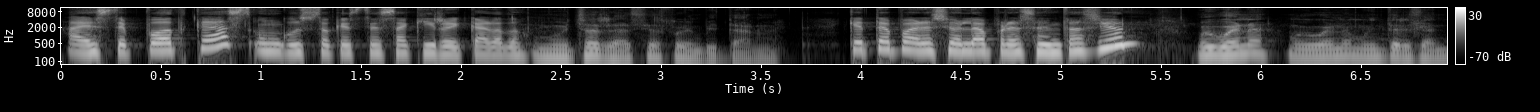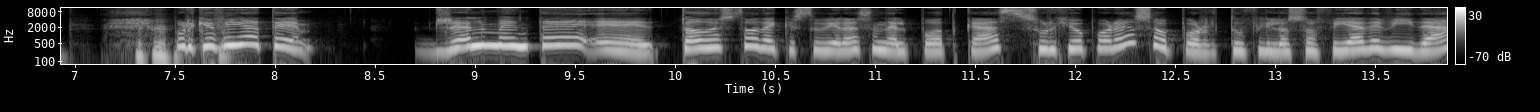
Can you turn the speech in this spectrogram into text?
a este podcast. Un gusto que estés aquí, Ricardo. Muchas gracias por invitarme. ¿Qué te pareció la presentación? Muy buena, muy buena, muy interesante. Porque fíjate, realmente eh, todo esto de que estuvieras en el podcast surgió por eso, por tu filosofía de vida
